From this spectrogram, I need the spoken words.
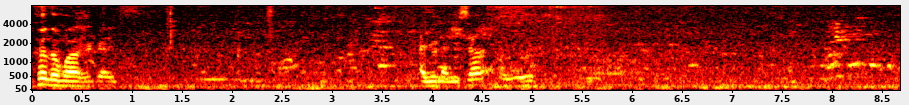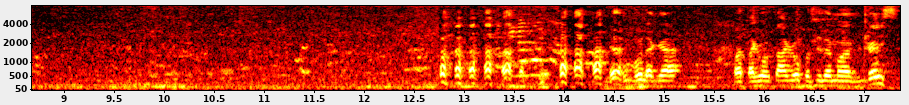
Hello mga guys. Ayun ang isa. Ayun. Bulaga. Patago-tago pa sila mga guys.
